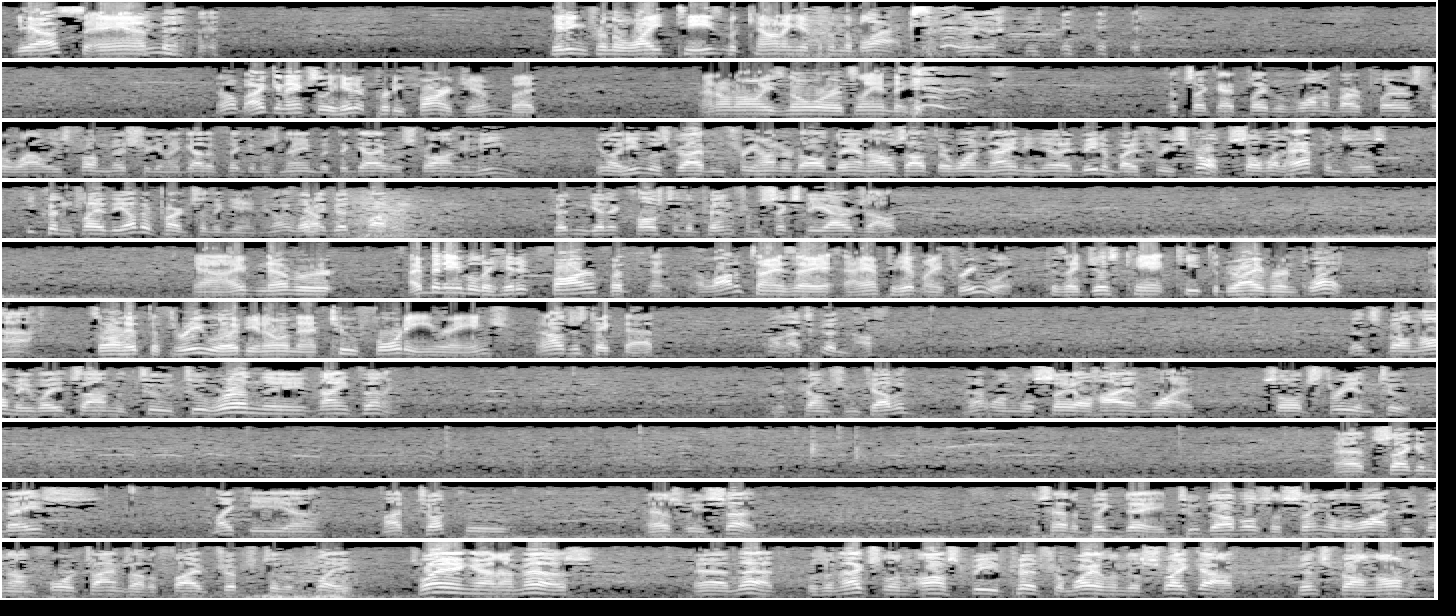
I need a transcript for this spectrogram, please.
Yes, and hitting from the white tees, but counting it from the blacks. nope, I can actually hit it pretty far, Jim, but I don't always know where it's landing. That's like I played with one of our players for a while. He's from Michigan. I got to think of his name, but the guy was strong, and he, you know, he was driving 300 all day, and I was out there 190, and yet I beat him by three strokes. So what happens is he couldn't play the other parts of the game. You know, he wasn't yep. a good putter. Couldn't get it close to the pin from 60 yards out. Yeah, I've never, I've been able to hit it far, but a lot of times I, I have to hit my three wood because I just can't keep the driver in play. Ah. So I'll hit the three wood, you know, in that 240 range, and I'll just take that. Well, that's good enough. Vince Belnome waits on the 2-2. We're in the ninth inning. Here it comes from Kevin. That one will sail high and wide. So it's 3 and 2. At second base, Mikey uh, who as we said, has had a big day. Two doubles, a single, a walk. He's been on four times out of five trips to the plate. Swing and a miss. And that was an excellent off-speed pitch from Whelan to strike out Vince Belnome.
